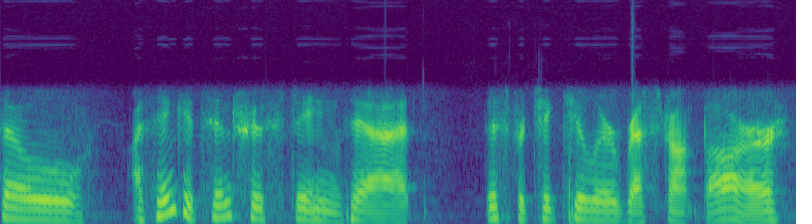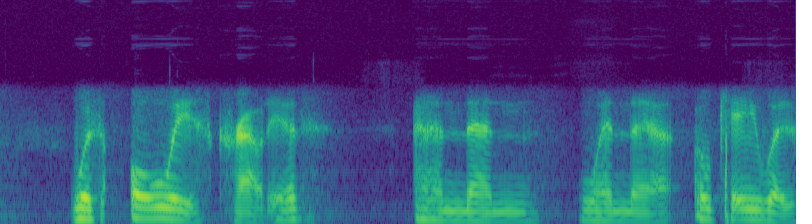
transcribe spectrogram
So I think it's interesting that this particular restaurant bar was always crowded. And then when the okay was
